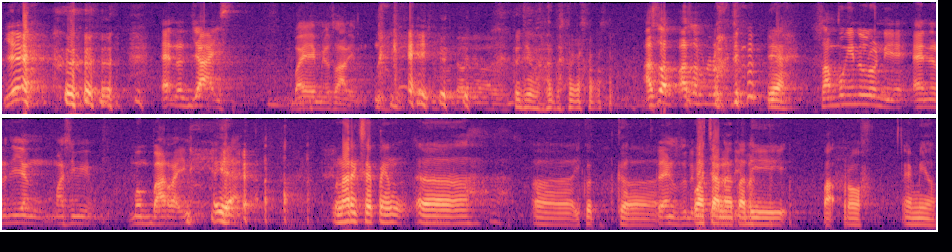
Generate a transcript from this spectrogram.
yeah. Energized by Emil Salim. Tujuh tahun. asap, asap dulu. Iya. Sambungin dulu nih energi yang masih membara ini. Iya. Menarik saya pengen eh, eh, ikut ke wacana tadi Pak Prof Emil.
